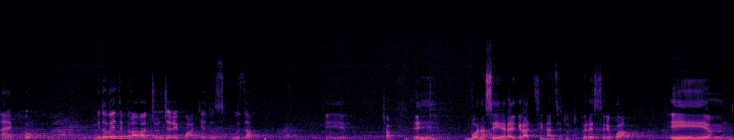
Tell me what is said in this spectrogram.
Ecco, mi dovete però raggiungere qua, chiedo scusa. Eh, ciao, eh, buonasera e grazie innanzitutto per essere qua. E, um,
